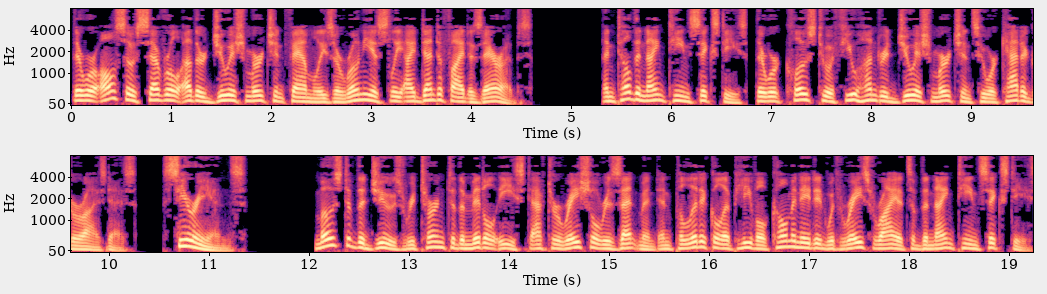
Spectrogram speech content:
There were also several other Jewish merchant families erroneously identified as Arabs. Until the 1960s, there were close to a few hundred Jewish merchants who were categorized as Syrians. Most of the Jews returned to the Middle East after racial resentment and political upheaval culminated with race riots of the 1960s.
